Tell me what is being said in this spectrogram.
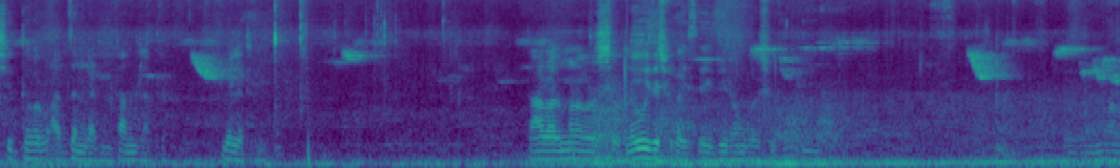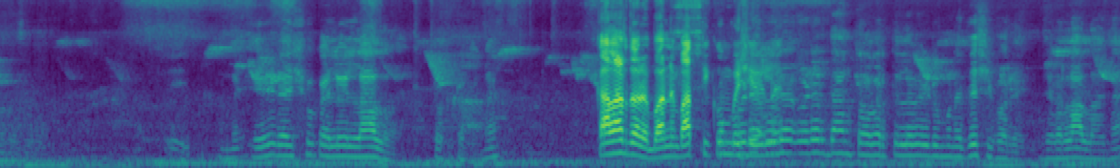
সিদ্ধ করব আটজন রাখুন টান রাখতে বেলে তারপর মনে করো শুকনো ওই যে শুকাইছে এই যে রকম করে শুকাই মানে এইটাই শুকাইলে ওই লাল হয় না? কালার ধরে মানে বাতি কম বেশি হলে ওটার দাম তো আবার তাহলে একটু মানে বেশি পড়ে যেটা লাল হয় না?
